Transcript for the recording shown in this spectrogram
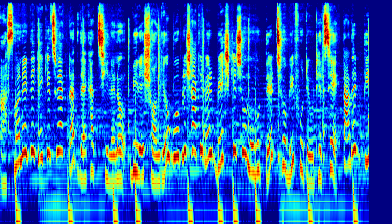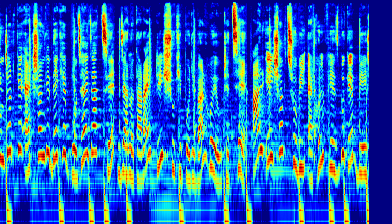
আসমানের দিকে কিছু একটা দেখাচ্ছিলেনও। বীরের সঙ্গেও বুবলি সাকিবের বেশ কিছু মুহূর্তের ছবি ফুটে উঠেছে। তাদের তিনজনকে একসঙ্গে দেখে বোঝাই যাচ্ছে যেন তারা একটি সুখী পরিবার হয়ে উঠেছে। আর এইসব ছবি এখন ফেসবুকে বেশ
